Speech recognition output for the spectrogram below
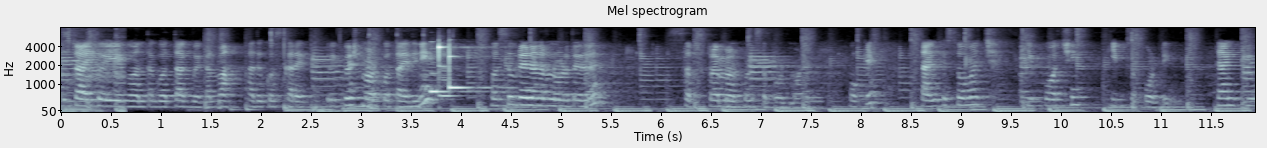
ಇಷ್ಟ ಆಯಿತು ಹೇಗೋ ಅಂತ ಗೊತ್ತಾಗಬೇಕಲ್ವಾ? ಅದಕ್ಕೋಸ್ಕರ ರಿಕ್ವೆಸ್ಟ್ ಮಾಡ್ಕೋತಾ ಇದ್ದೀನಿ. ಹೊಸಬ್ರು ಏನಾದರೂ ನೋಡ್ತಾ ಇದ್ದರೆ ಸಬ್ಸ್ಕ್ರೈಬ್ ಮಾಡ್ಕೊಂಡು ಸಪೋರ್ಟ್ ಮಾಡಿ. Okay thank you so much keep watching keep supporting thank you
